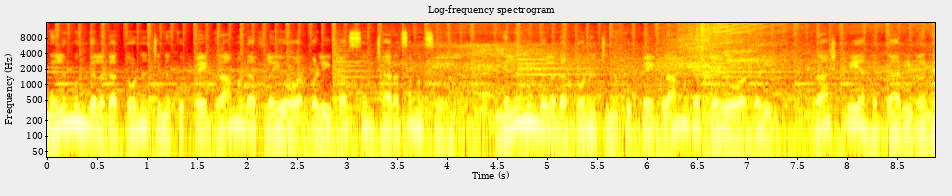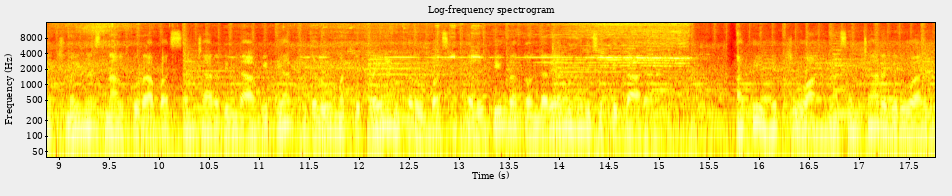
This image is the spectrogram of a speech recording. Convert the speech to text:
ನೆಲಮಂಗಲದ ತೋಣಚಿನಕುಪ್ಪೆ ಗ್ರಾಮದ ಫ್ಲೈಓವರ್ ಬಳಿ ಬಸ್ ಸಂಚಾರ ಸಮಸ್ಯೆ. ನೆಲಮಂಗಲದ ತೋಣಚಿನಕುಪ್ಪೆ ಗ್ರಾಮದ ಫ್ಲೈಓವರ್ ಬಳಿ ರಾಷ್ಟ್ರೀಯ ಹೆದ್ದಾರಿ ಎನ್ಎಚ್ ಮೈನಸ್ ನಾಲ್ಕುರ ಬಸ್ ಸಂಚಾರದಿಂದ ವಿದ್ಯಾರ್ಥಿಗಳು ಮತ್ತು ಪ್ರಯಾಣಿಕರು ಬಸ್ ಹತ್ತಲು ತೀವ್ರ ತೊಂದರೆ ಅನುಭವಿಸುತ್ತಿದ್ದಾರೆ. ಅತಿ ಹೆಚ್ಚು ವಾಹನ ಸಂಚಾರವಿರುವ ಈ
